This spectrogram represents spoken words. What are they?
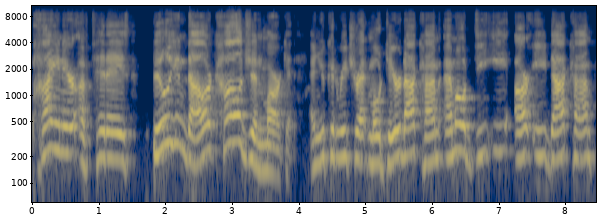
pioneer of today's billion dollar collagen market. And you can reach her at modere.com, M O D E R E.com.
